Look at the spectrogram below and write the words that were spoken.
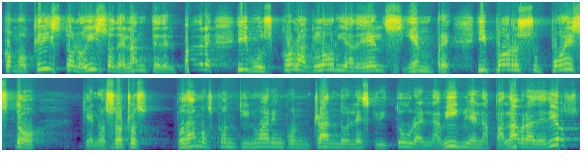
como Cristo lo hizo delante del Padre y buscó la gloria de Él siempre. Y por supuesto que nosotros podamos continuar encontrando en la Escritura, en la Biblia, en la palabra de Dios,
